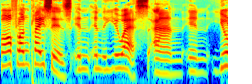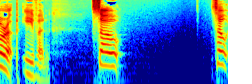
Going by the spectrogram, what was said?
far flung places in, in the US and in Europe, even. So, so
